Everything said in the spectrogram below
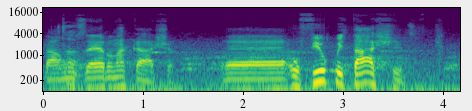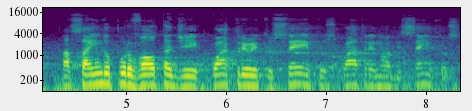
Tá? Um tá. zero na caixa. É, o fio Itachi está saindo por volta de 4,800, 4,900.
